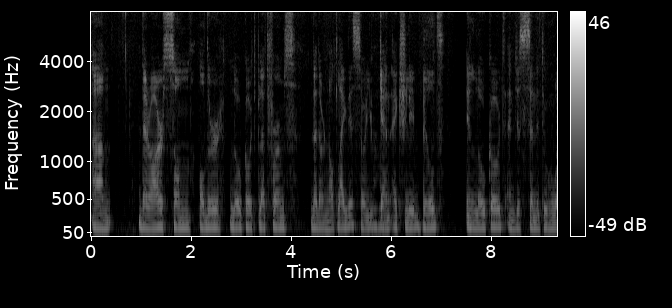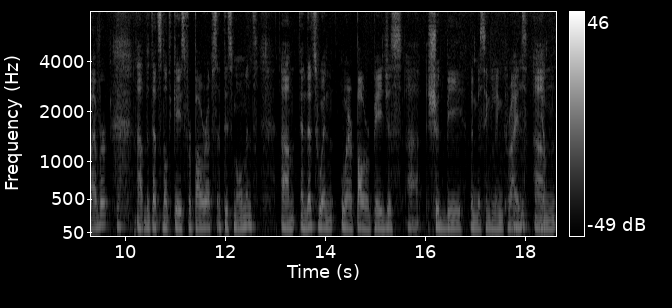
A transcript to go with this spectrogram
Um, there are some other low code platforms that are not like this, so you Uh-huh. can actually build in low code and just send it to whoever. Yeah. Uh, but that's not the case for Power Apps at this moment. Um, and that's when where Power Pages uh, should be the missing link, right? Mhm. Yeah. Um,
